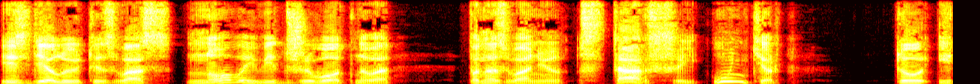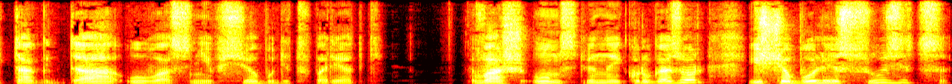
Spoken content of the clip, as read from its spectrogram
и сделают из вас новый вид животного по названию «старший унтер», то и тогда у вас не все будет в порядке. ваш умственный кругозор еще более сузится.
